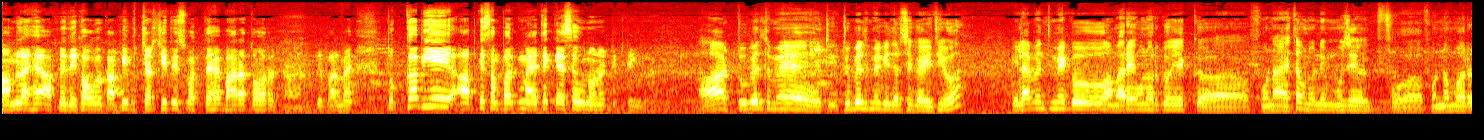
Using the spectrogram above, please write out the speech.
मामला है आपने देखा होगा काफ़ी चर्चित इस वक्त है भारत और नेपाल में। तो कब ये आपके संपर्क में आए थे? कैसे उन्होंने टिकटिंग हाँ ट्वेल्थ में ट्वेल्थ में किधर से गई थी वो? इलेवेंथ में को हमारे ओनर को एक फ़ोन आया था। उन्होंने मुझे फ़ोन नंबर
